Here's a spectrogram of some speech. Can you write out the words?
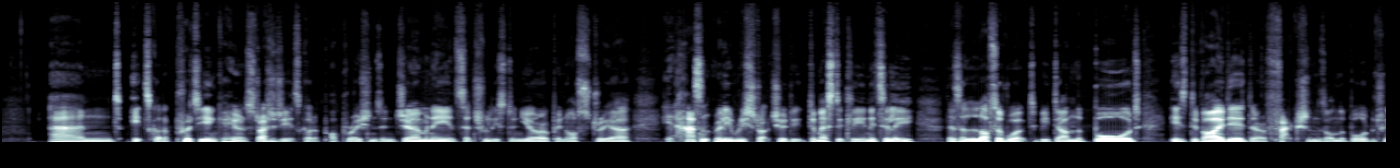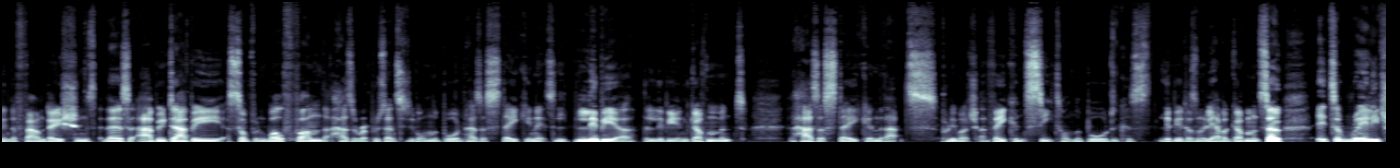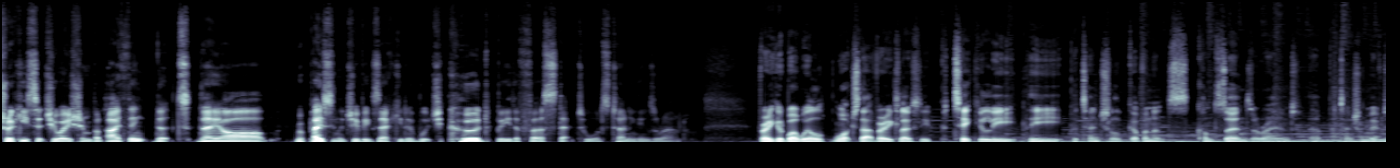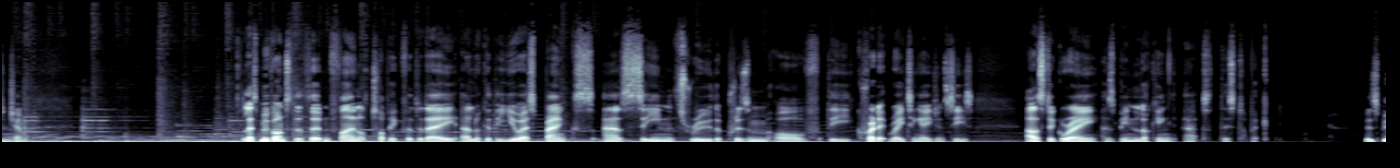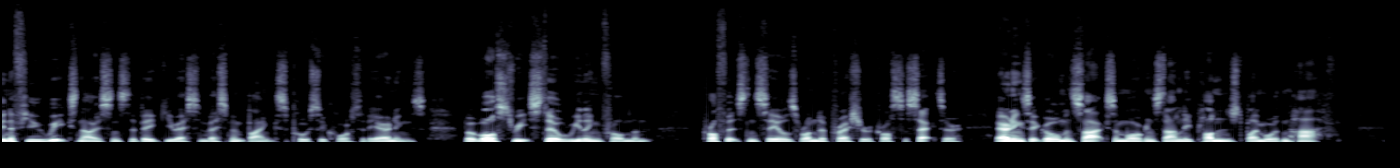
and it's got a pretty incoherent strategy. It's got operations in Germany, in Central Eastern Europe, in Austria. It hasn't really restructured it domestically in Italy. There's a lot of work to be done. The board is divided. There are factions on the board between the foundations. There's Abu Dhabi Sovereign Wealth Fund that has a representative on the board and has a stake in it. Libya, the Libyan government, has a stake, and that's pretty much a vacant seat on the board because Libya doesn't really have a government. So it's a really tricky situation, but I think that they are replacing the chief executive, which could be the first step towards turning things around. Very good. Well, we'll watch that very closely, particularly the potential governance concerns around a potential move to chairman. Let's move on to the third and final topic for today. A look at the US banks as seen through the prism of the credit rating agencies. Alistair Gray has been looking at this topic. It's been a few weeks now since the big US investment banks posted quarterly earnings, but Wall Street's still reeling from them. Profits and sales were under pressure across the sector. Earnings at Goldman Sachs and Morgan Stanley plunged by more than half.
